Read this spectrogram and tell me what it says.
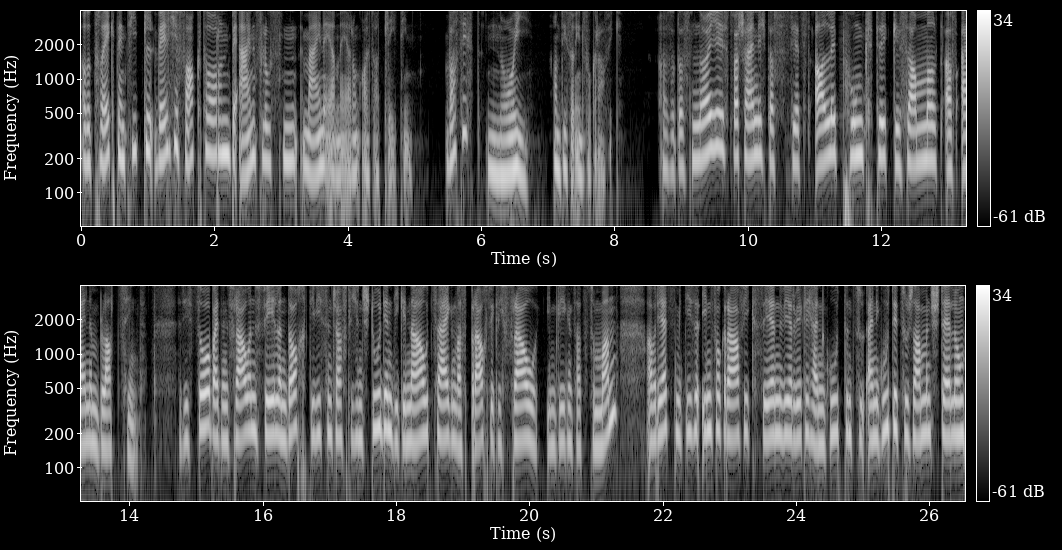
oder trägt den Titel Welche Faktoren beeinflussen meine Ernährung als Athletin? Was ist neu an dieser Infografik? Also das Neue ist wahrscheinlich, dass jetzt alle Punkte gesammelt auf einem Blatt sind. Es ist so, bei den Frauen fehlen doch die wissenschaftlichen Studien, die genau zeigen, was braucht wirklich Frau im Gegensatz zum Mann. Aber jetzt mit dieser Infografik sehen wir wirklich guten, eine gute Zusammenstellung,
